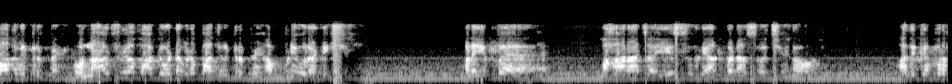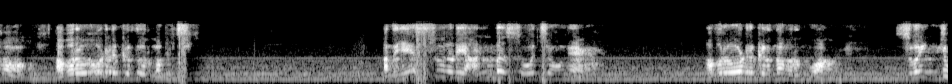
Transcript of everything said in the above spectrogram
பாத்துக்கிட்டு இருப்பேன். ஒரு நாள் ஃபுல்லா பார்க்க விட்ட கூட பாத்துக்கிட்டு இருப்பேன். அப்படி ஒரு அடிக்ஷன் ஆனா எப்ப மகாராஜா இயேசுனுடைய அன்பை நான் சுவைச்சேனோ அதுக்கப்புறம் அவரோடு இருக்கிறது ஒரு மகிழ்ச்சி. அந்த இயேசுனுடைய அன்பை சுவைச்சவங்க அவரோடு இருக்கிறது தான் விரும்புவாங்க. சுவைத்து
